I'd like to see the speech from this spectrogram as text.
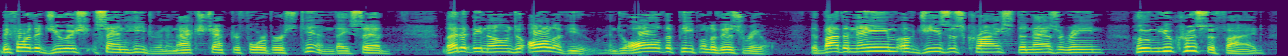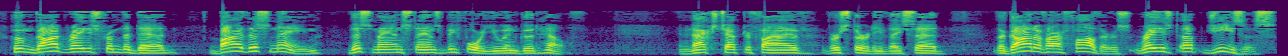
Before the Jewish Sanhedrin in Acts chapter 4 verse 10, they said, Let it be known to all of you and to all the people of Israel that by the name of Jesus Christ the Nazarene, whom you crucified, whom God raised from the dead, by this name, this man stands before you in good health. And in Acts chapter 5 verse 30, they said, the God of our fathers raised up Jesus,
